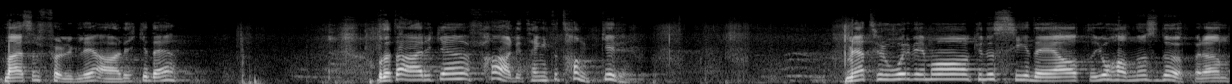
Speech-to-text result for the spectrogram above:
Nei, selvfølgelig er det ikke det. Og dette er ikke ferdigtenkte tanker. Men jeg tror vi må kunne si det at Johannes døperen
